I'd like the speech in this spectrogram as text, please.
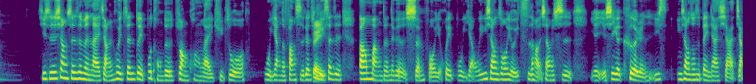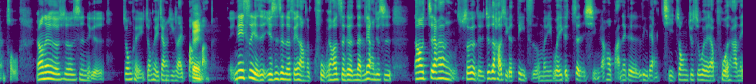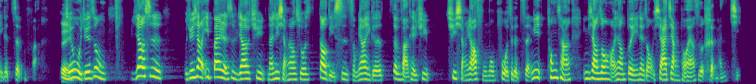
其实像深圳们来讲，会针对不同的状况来去做。不一样的方式跟处理，甚至帮忙的那个神佛也会不一样。我印象中有一次，好像是也也是一个客人，印印象中是被人家下降头，然后那个时候是那个钟馗钟馗将军来帮忙。对，那次也是也是真的非常的酷，然后整个能量就是，然后加上所有的就是好几个弟子，我们为一个阵型，然后把那个力量集中，就是为了要破他那个阵法。对，所以我觉得这种比较是。我觉得像一般人是比较去难去想象说，到底是怎么样一个阵法可以去去想要抚摸破这个阵？因为通常印象中好像对于那种下降头好像是很难解。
